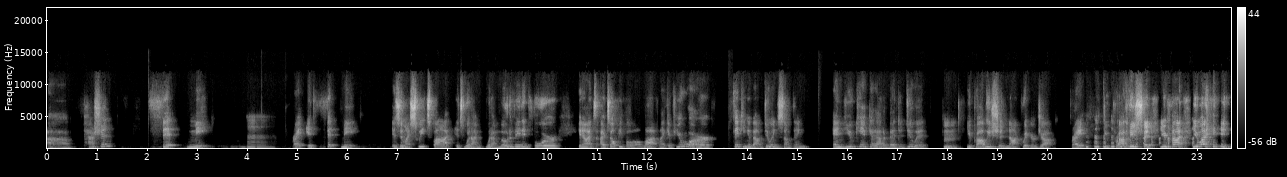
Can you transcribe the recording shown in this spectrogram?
uh, passion fit me, mm. right? It fit me. It's in my sweet spot. It's what I'm what I'm motivated for. You know, I, I tell people a lot. Like if you are thinking about doing something and you can't get out of bed to do it, hmm, you probably should not quit your job right? You probably should. You might, you might,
